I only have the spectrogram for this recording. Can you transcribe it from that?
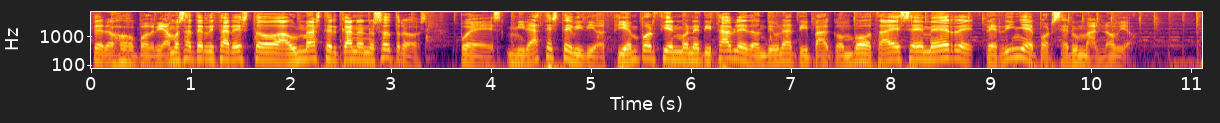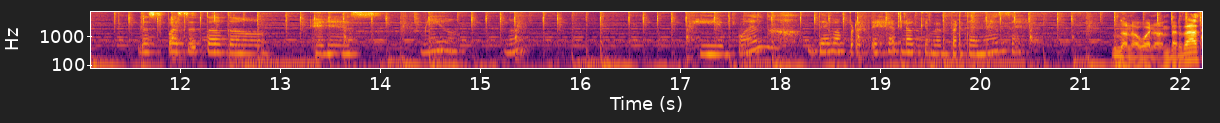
Pero ¿podríamos aterrizar esto aún más cercano a nosotros? Pues mirad este vídeo 100% monetizable donde una tipa con voz ASMR te riñe por ser un mal novio. Después de todo, eres mío, ¿no? Y bueno, debo proteger lo que me pertenece. No, no, bueno, en verdad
